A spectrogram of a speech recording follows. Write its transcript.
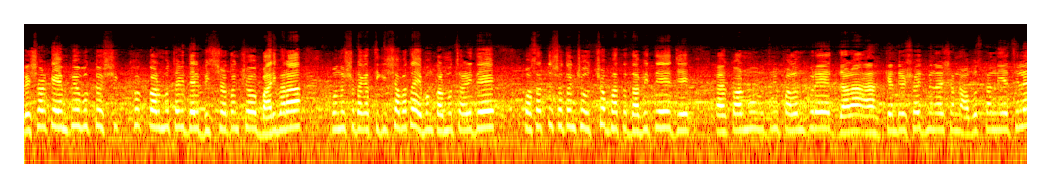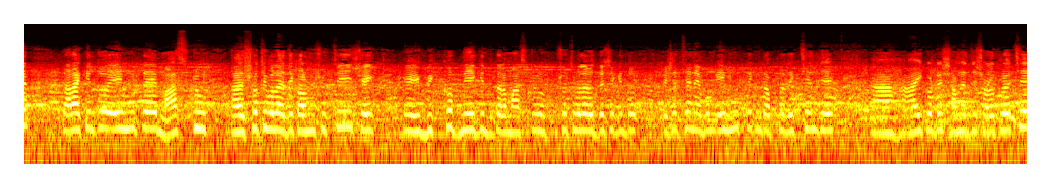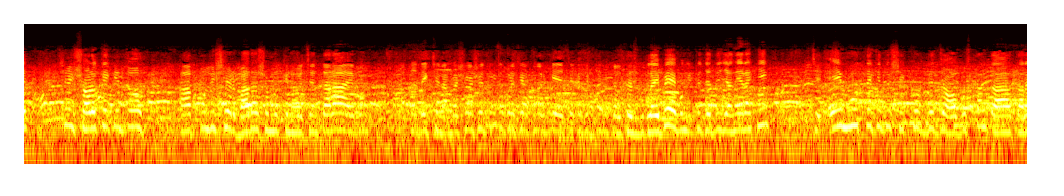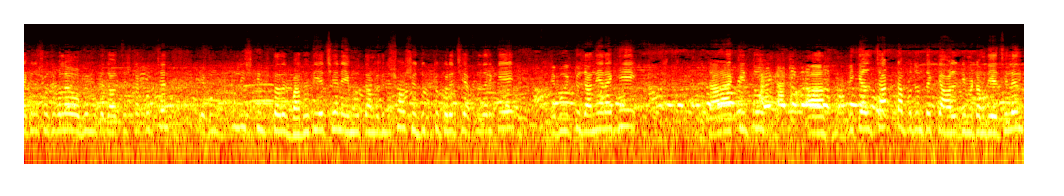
বেসরকারি এমপিওভুক্ত শিক্ষক কর্মচারীদের বিশ শতাংশ বাড়ি ভাড়া, পনেরোশো টাকা চিকিৎসা ভাতা এবং কর্মচারীদের পঁচাত্তর শতাংশ উৎসব ভাতার দাবিতে যে কর্মসূচি পালন করে যারা কেন্দ্রীয় শহীদ মিনারের সামনে অবস্থান নিয়েছিলেন, তারা কিন্তু এই মুহূর্তে মাস টু সচিবালয়ের যে কর্মসূচি, সেই, এই বিক্ষোভ নিয়ে কিন্তু তারা মাস টু সচিবালয়ের উদ্দেশ্যে কিন্তু এসেছেন এবং এই মুহূর্তে কিন্তু আপনারা দেখছেন যে হাইকোর্টের সামনে যে সড়ক রয়েছে, সেই সড়কে কিন্তু পুলিশের বাধার সম্মুখীন হয়েছেন তারা এবং আপনারা দেখছেন, আমরা সরাসরি যুক্ত করেছি আপনাদেরকে ফেসবুক লাইভে এবং একটু যদি জানিয়ে রাখি যে এই মুহূর্তে কিন্তু শিক্ষকদের যে অবস্থান, তা তারা কিন্তু সচিবালয় অভিমুখে যাওয়ার চেষ্টা করছেন এবং পুলিশ কিন্তু তাদের বাধা দিয়েছেন। এই মুহূর্তে আমরা কিন্তু সরাসরি যুক্ত করেছি আপনাদেরকে এবং একটু জানিয়ে রাখি তারা কিন্তু বিকেল চারটা পর্যন্ত একটি আলটিমেটাম দিয়েছিলেন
